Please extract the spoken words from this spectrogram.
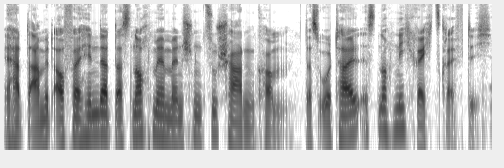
Er hat damit auch verhindert, dass noch mehr Menschen zu Schaden kommen. Das Urteil ist noch nicht rechtskräftig.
